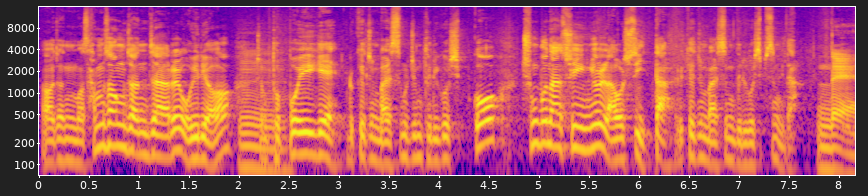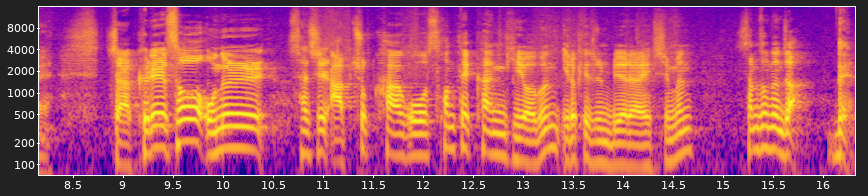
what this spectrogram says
어, 저는 뭐 삼성전자를 오히려 좀 돋보이게 이렇게 좀 말씀을 좀 드리고 싶고 충분한 수익률 나올 수 있다 이렇게 좀 말씀드리고 싶습니다. 네. 자, 그래서 오늘 사실 압축하고 선택한 기업은 이렇게 준비해라 핵심은 삼성전자. 네,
